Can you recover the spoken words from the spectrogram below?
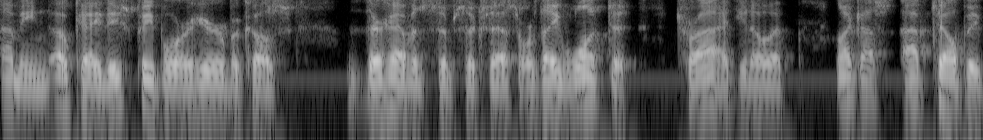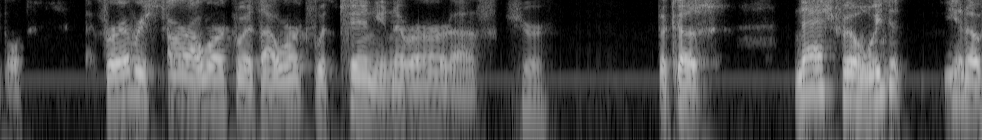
I mean, okay, these people are here because they're having some success or they want to try it. You know, like I, I tell people, for every star I worked with, I worked with 10 you never heard of. Sure. Because Nashville, we did, you know,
